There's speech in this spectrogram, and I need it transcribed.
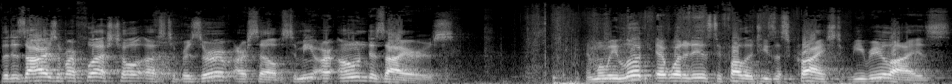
The desires of our flesh tell us to preserve ourselves, to meet our own desires. And when we look at what it is to follow Jesus Christ, we realize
